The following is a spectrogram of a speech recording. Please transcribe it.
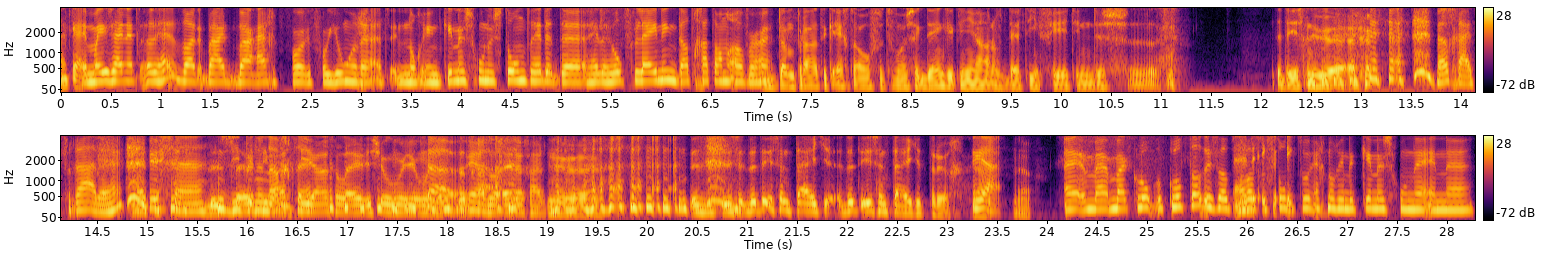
Oké, maar je zei net, hè, waar, waar, waar eigenlijk voor, voor jongeren het nog in kinderschoenen stond, de, de, hele hulpverlening, dat gaat dan over... Dan praat ik echt over, toen was ik denk ik een jaar of 13, 14, dus... Uh, het is nu... Uh, nou ga je het verraden, hè? Het is uh, dus diep in de nacht, jaar geleden, jongen, jongen. dat, gaat wel erg hard nu. dus dat is, dat, is een tijdje, dat is een tijdje terug. Ja. ja. maar maar klopt, klopt dat? Is dat was, ik, stond ik, toen echt nog in de kinderschoenen en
